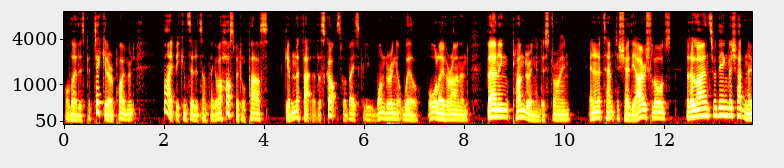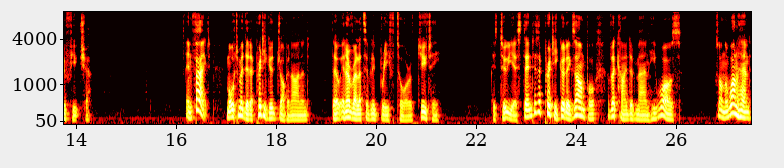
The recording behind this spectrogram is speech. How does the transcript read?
Although this particular appointment might be considered something of a hospital pass, given the fact that the Scots were basically wandering at will all over Ireland, burning, plundering, and destroying, in an attempt to show the Irish lords that alliance with the English had no future. In fact, Mortimer did a pretty good job in Ireland, though in a relatively brief tour of duty. His two year stint is a pretty good example of the kind of man he was. So, on the one hand,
